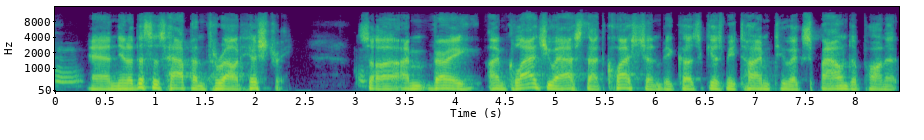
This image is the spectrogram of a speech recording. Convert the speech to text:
Mm-hmm. And you know, this has happened throughout history. So I'm very I'm glad you asked that question because it gives me time to expound upon it.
